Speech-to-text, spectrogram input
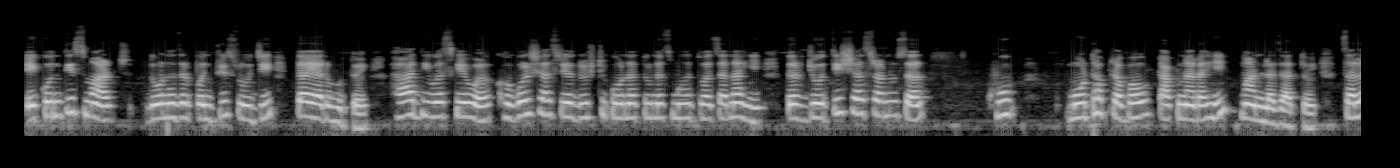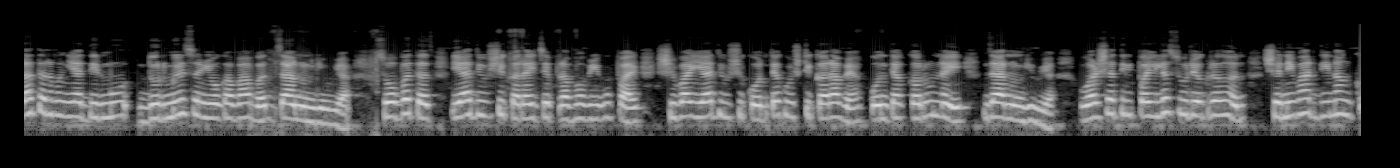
एकोणतीस मार्च दोन हजार पंचवीस रोजी तयार होतोय. हा दिवस केवळ खगोलशास्त्रीय दृष्टिकोनातूनच महत्त्वाचा नाही तर ज्योतिषशास्त्रानुसार खूप मोठा प्रभाव टाकणाराही मानला जातोय. चला तर मग या दिर्मू दुर्मिळ संयोगाबाबत जाणून घेऊया. सोबतच या दिवशी करायचे प्रभावी उपाय शिवाय या दिवशी कोणत्या गोष्टी कराव्या कोणत्या करू नये जाणून घेऊया. वर्षातील पहिलं सूर्यग्रहण शनिवार दिनांक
